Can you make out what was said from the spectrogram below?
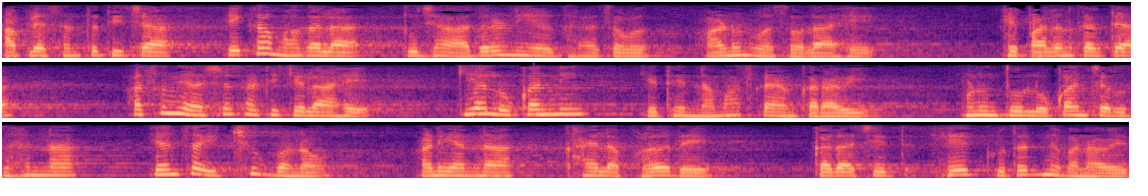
आपल्या संततीच्या एका भागाला तुझ्या आदरणीय घराजवळ आणून वसवला आहे हे पालन करत्या असं मी अशासाठी केलं आहे की या लोकांनी येथे नमाज कायम करावी. म्हणून तो लोकांच्या हृदयांना यांचा इच्छुक बनव आणि यांना खायला फळं दे. कदाचित हे कृतज्ञ बनावेत.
